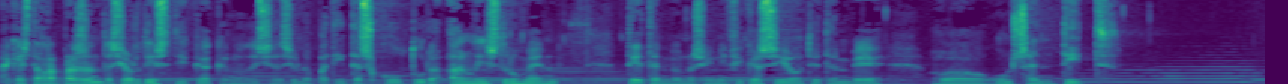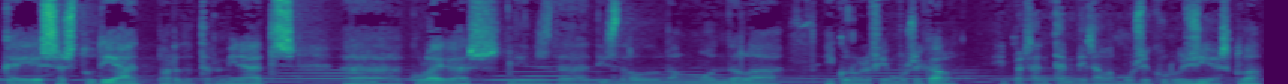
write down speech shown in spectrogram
aquesta representació artística, que no deixa de ser una petita escultura en l'instrument, té també una significació, té també eh, un sentit que és estudiat per determinats eh, col·legues dins, de, dins del, del món de la iconografia musical i per tant també de la musicologia, és clar.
